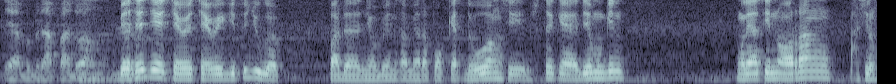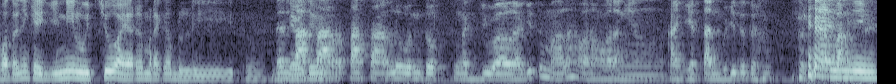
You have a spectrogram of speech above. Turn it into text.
Ya beberapa doang. biasanya ce- cewek-cewek gitu juga pada nyobain kamera pocket doang sih maksudnya kayak dia mungkin ngeliatin orang hasil fotonya kayak gini lucu akhirnya mereka beli gitu Dan Cewek-cewek- pasar pasar lu untuk ngejual lagi tuh malah orang-orang yang kagetan begitu tuh. anjing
